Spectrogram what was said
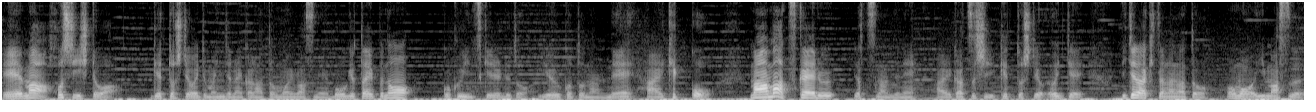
えー、まあ、欲しい人はゲットしておいてもいいんじゃないかなと思いますね。防御タイプの極印つけれるということなんで、はい。結構、まあまあ使えるやつなんでね、はい。ガツシゲットしておいていただけたらなと思います。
